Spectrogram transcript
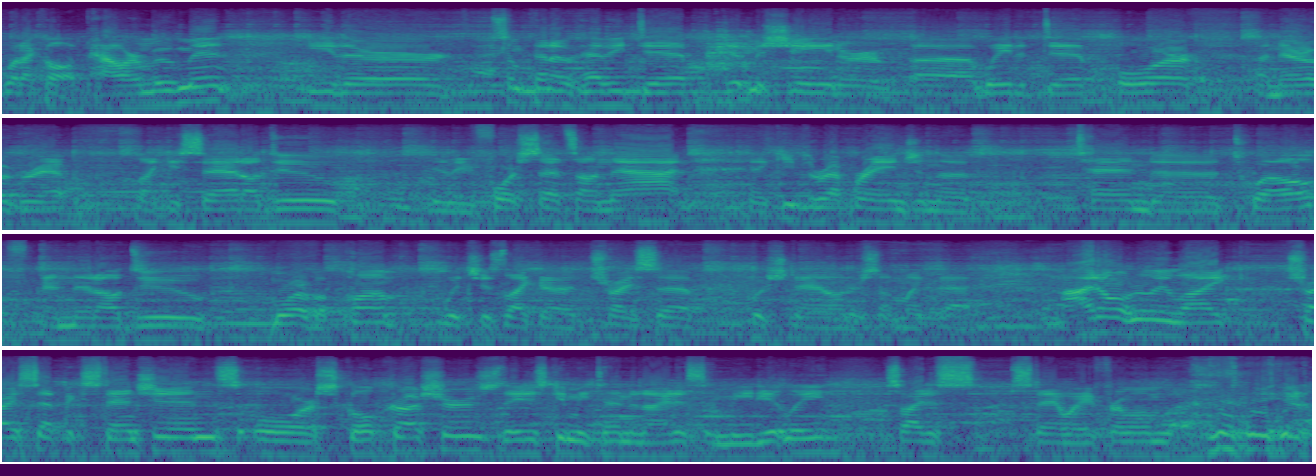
what I call a power movement, either some kind of heavy dip, dip machine, or uh, weighted dip, or a narrow grip. Like you said, I'll do you know, maybe four sets on that, and keep the rep range in the 10 to 12, and then I'll do more of a pump, which is like a tricep push down or something like that. I don't really like tricep extensions or skull crushers. They just give me tendonitis immediately, so I just stay away from them. you know,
